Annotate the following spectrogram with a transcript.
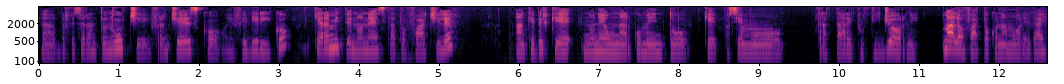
eh, professor Antonucci, Francesco e Federico. Chiaramente non è stato facile, anche perché non è un argomento che possiamo trattare tutti i giorni, ma l'ho fatto con amore, dai.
